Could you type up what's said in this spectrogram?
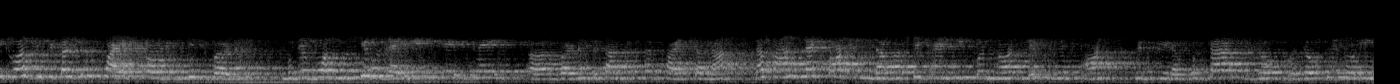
It was difficult to fight for this burden मुझे बहुत मुश्किल हो जाएगी इसके इतने बर्डन के साथ मेरे साथ फाइट करना। The fawn flag caught in the bushes and he could not his own with freedom उसका जो जो उसने जोड़ी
